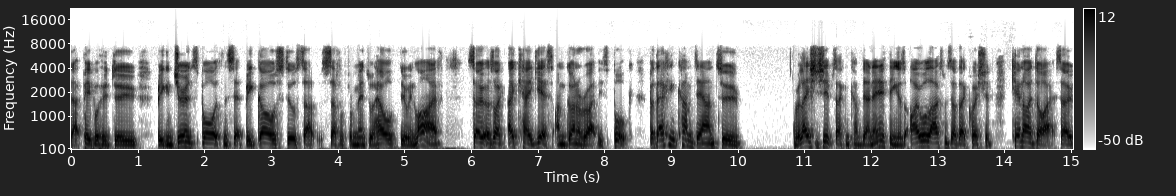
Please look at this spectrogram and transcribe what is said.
that people who do big endurance sports and set big goals still su- suffer from mental health doing life. So it was like, okay, yes, I'm going to write this book. But that can come down to relationships, that can come down to anything, is I will ask myself that question, can I die? So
